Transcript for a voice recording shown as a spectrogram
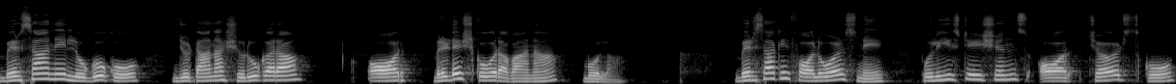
बिरसा ने लोगों को जुटाना शुरू करा और ब्रिटिश को रवाना बोला। बिरसा के फॉलोअर्स ने पुलिस स्टेशंस और चर्च को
